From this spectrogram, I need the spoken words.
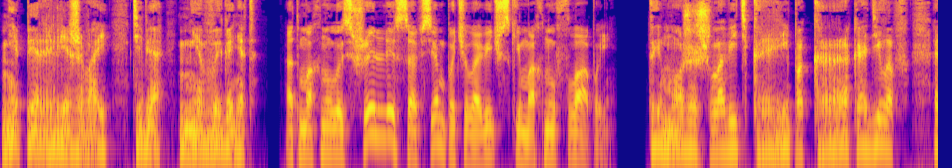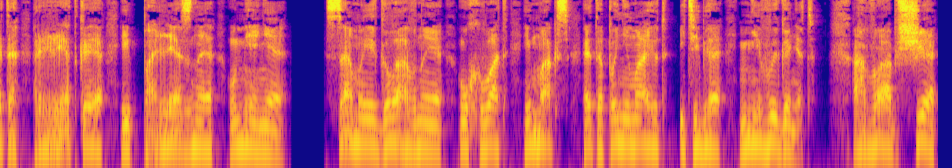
«Не переживай, тебя не выгонят», — отмахнулась Шелли, совсем по-человечески махнув лапой. «Ты можешь ловить крипа-крокодилов. Это редкое и полезное умение. Самые главные, Ухват и Макс, это понимают и тебя не выгонят. А вообще,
